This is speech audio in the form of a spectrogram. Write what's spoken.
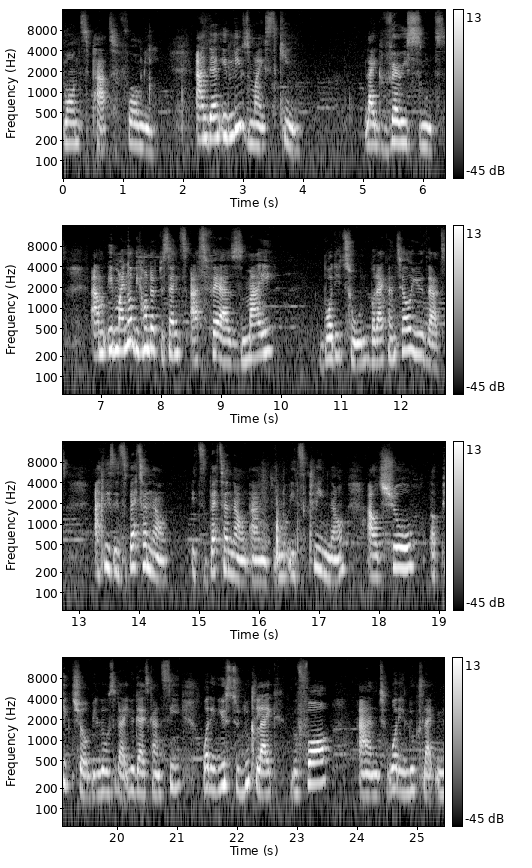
burnt part for me. And then it leaves my skin like very smooth. Um it might not be 100% as fair as my body tone but i can tell you that at least it's better now. It's better now and you know it's clean now. I'll show a picture below so that you guys can see what it used to look like before and what it looks like now.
